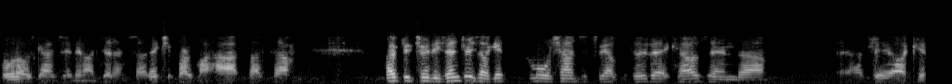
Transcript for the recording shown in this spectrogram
thought I was going to, then I didn't. So it actually broke my heart. But um, hopefully through these injuries, I get more chances to be able to do that, Cuz, and um, hopefully I can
